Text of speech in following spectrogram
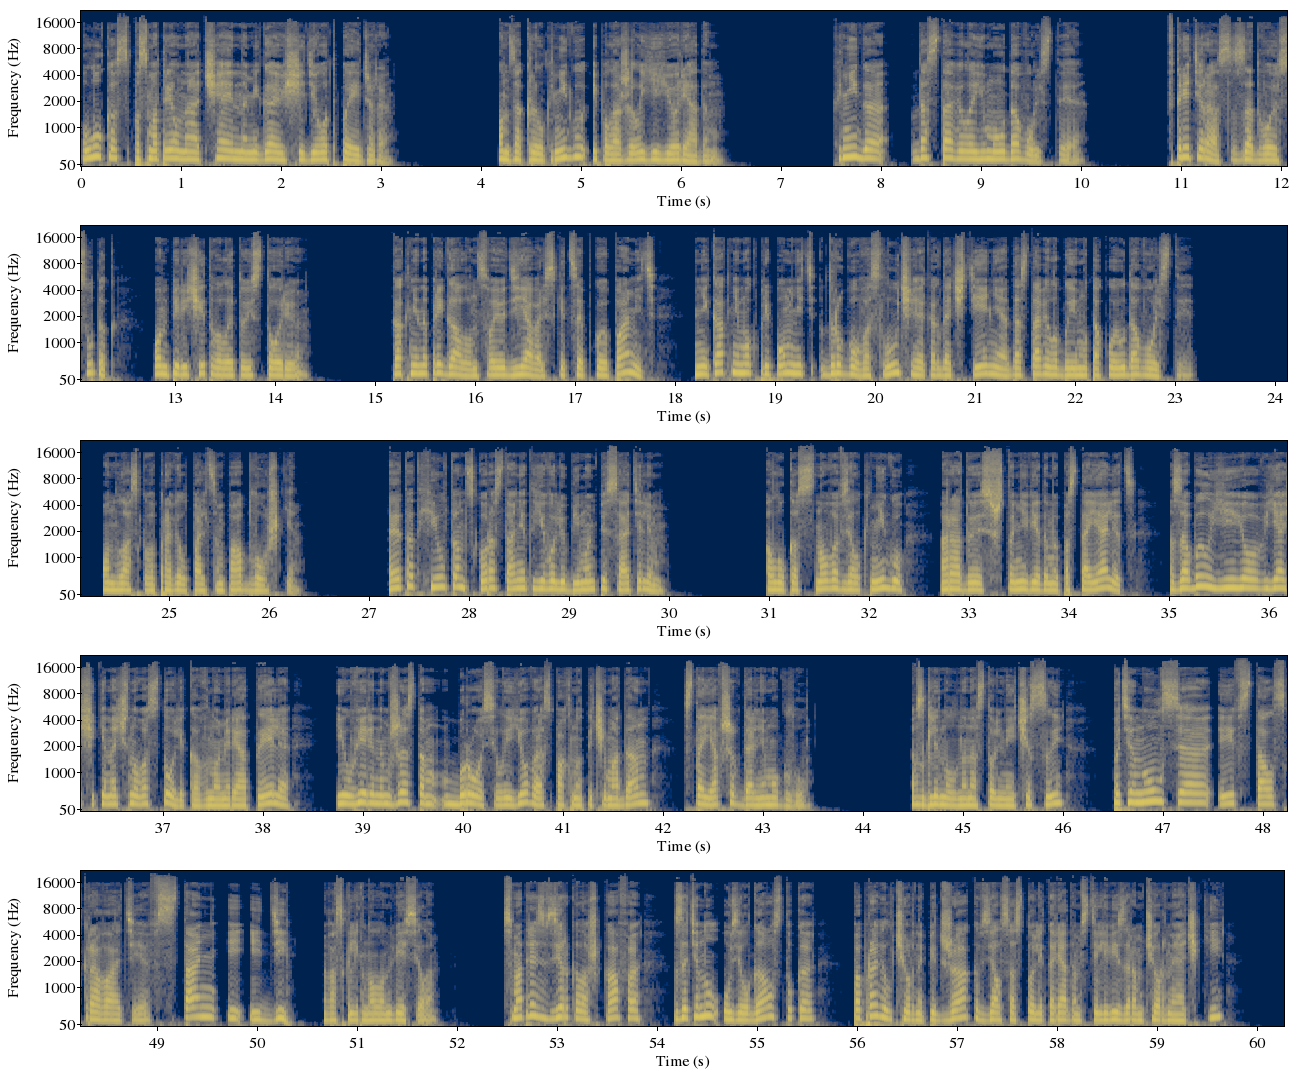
Лукас посмотрел на отчаянно мигающий диод пейджера. Он закрыл книгу и положил ее рядом. Книга доставила ему удовольствие. В третий раз за двое суток он перечитывал эту историю. Как ни напрягал он свою дьявольски цепкую память, никак не мог припомнить другого случая, когда чтение доставило бы ему такое удовольствие. Он ласково провел пальцем по обложке. Этот Хилтон скоро станет его любимым писателем. Лукас снова взял книгу, радуясь, что неведомый постоялец забыл ее в ящике ночного столика в номере отеля и уверенным жестом бросил ее в распахнутый чемодан, стоявший в дальнем углу. Взглянул на настольные часы, потянулся и встал с кровати. «Встань и иди!» — воскликнул он весело. Смотрясь в зеркало шкафа, затянул узел галстука, поправил черный пиджак, взял со столика рядом с телевизором черные очки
